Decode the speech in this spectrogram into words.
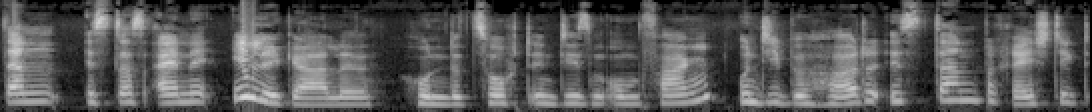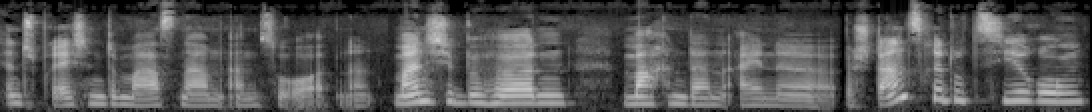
dann ist das eine illegale Hundezucht in diesem Umfang und die Behörde ist dann berechtigt, entsprechende Maßnahmen anzuordnen. Manche Behörden machen dann eine Bestandsreduzierung.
